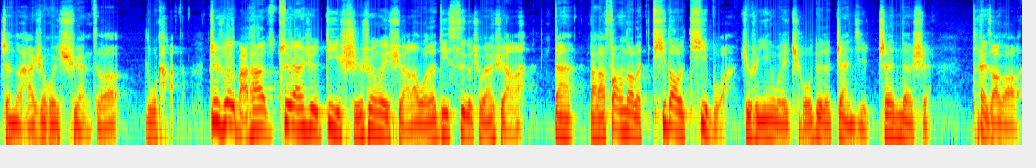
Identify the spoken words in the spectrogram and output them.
真的还是会选择卢卡的。之所以把他虽然是第十顺位选了，我的第四个球员选了，但把他放到了踢到了替补啊，就是因为球队的战绩真的是太糟糕了。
